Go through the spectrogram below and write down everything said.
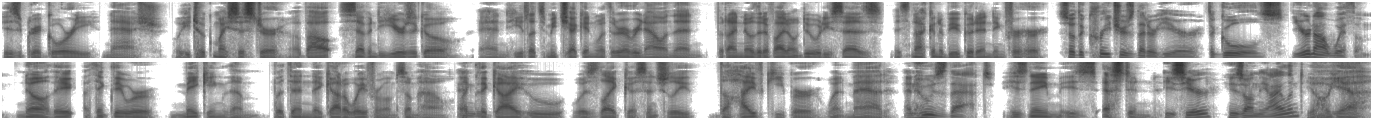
is Gregory Nash. Well, he took my sister about 70 years ago, and he lets me check in with her every now and then. But I know that if I don't do what he says, it's not going to be a good ending for her. So the creatures that are here, the ghouls, you're not with them. No, they. I think they were making them, but then they got away from them somehow. Like the guy who was like essentially the hive keeper went mad. And who's that? His name is Eston. He's here? He's on the island? Oh yeah,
